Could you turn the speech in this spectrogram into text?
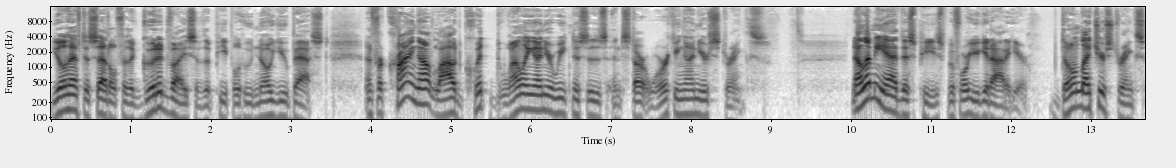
you'll have to settle for the good advice of the people who know you best. And for crying out loud, quit dwelling on your weaknesses and start working on your strengths. Now, let me add this piece before you get out of here. Don't let your strengths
